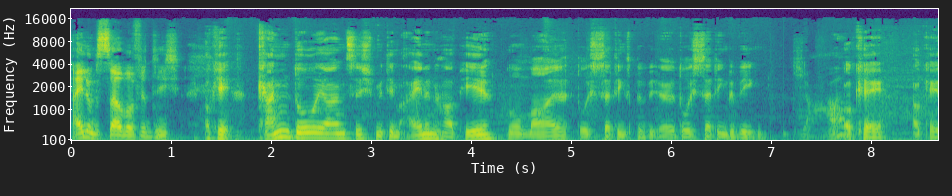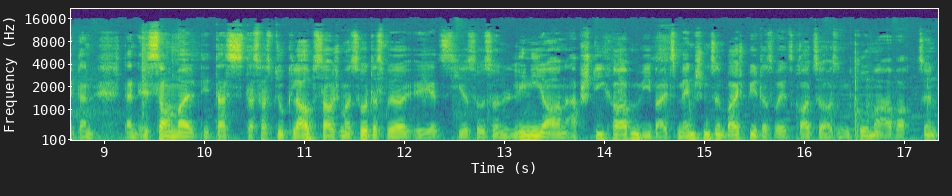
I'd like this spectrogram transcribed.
Heilungszauber für dich? okay, kann Dorian sich mit dem einen HP normal durch, Settings äh, durch Setting bewegen? Ja. Okay, okay, dann, dann ist, wir mal, das, das, was du glaubst, sag ich mal so, dass wir jetzt hier so, so einen linearen Abstieg haben, wie als Menschen zum Beispiel, dass wir jetzt gerade so aus dem Koma erwacht sind.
